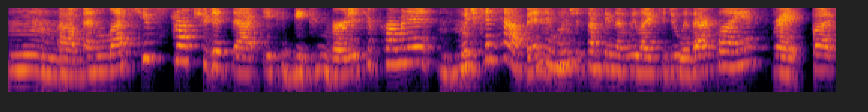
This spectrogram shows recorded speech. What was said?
Mm. um, unless you've structured it that it could be converted to permanent Mhm. which can happen and Mhm. which is something that we like to do with our clients right. but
